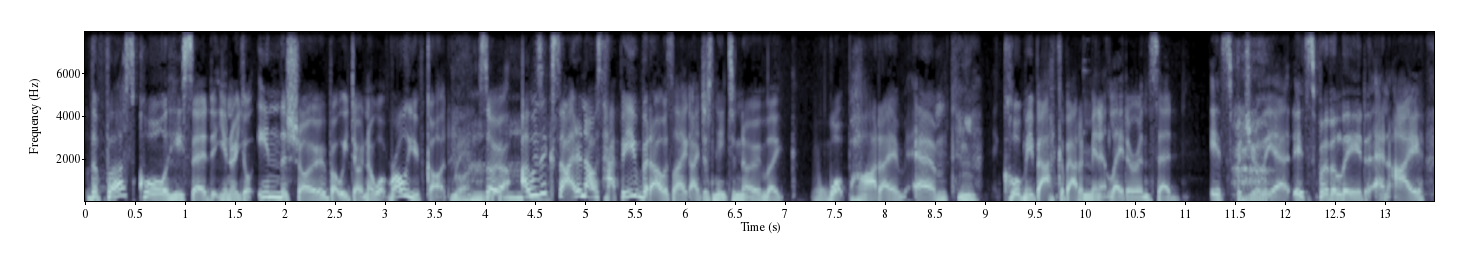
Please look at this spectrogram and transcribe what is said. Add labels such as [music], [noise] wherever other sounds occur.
the first call, he said, You know, you're in the show, but we don't know what role you've got. Right. So I was excited. I was happy, but I was like, I just need to know, like, what part I am. Called me back about a minute later and said, it's for [gasps] Juliet. It's for the lead. And I,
